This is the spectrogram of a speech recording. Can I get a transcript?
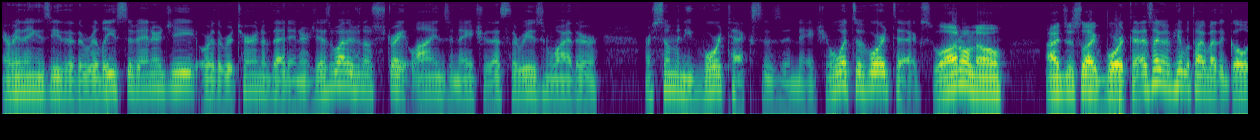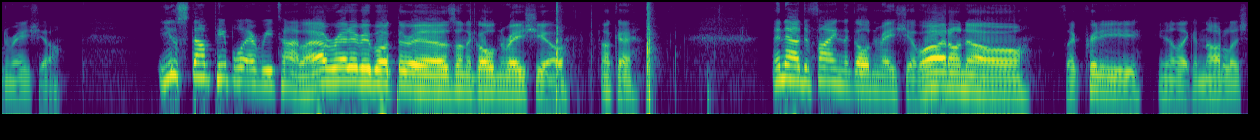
Everything is either the release of energy or the return of that energy. That's why there's no straight lines in nature. That's the reason why there are so many vortexes in nature. what's a vortex? Well, I don't know. I just like vortex. It's like when people talk about the golden ratio. You stump people every time. I've read every book there is on the golden ratio. Okay. And now define the golden ratio. Well, I don't know. It's like pretty, you know, like a nautilus.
